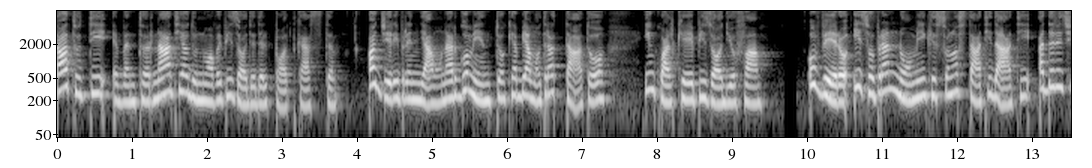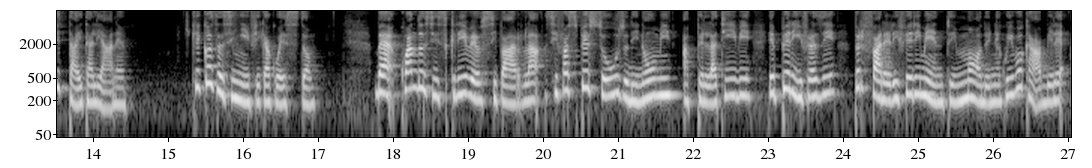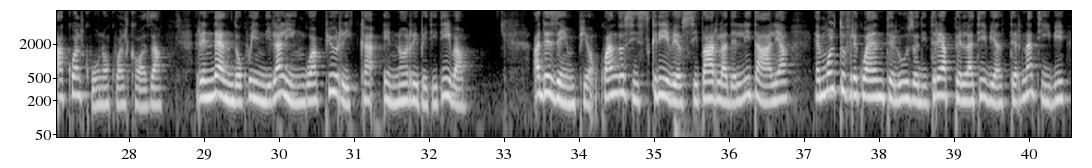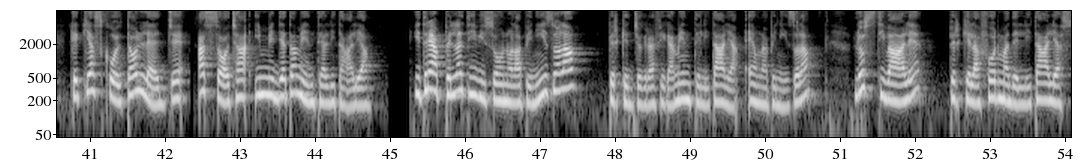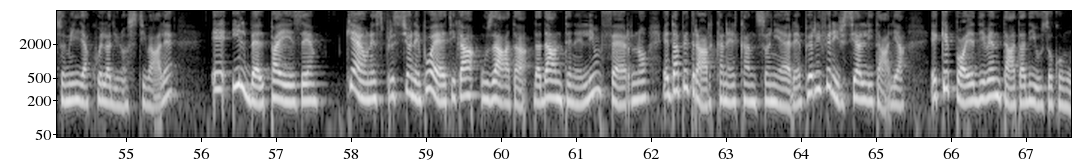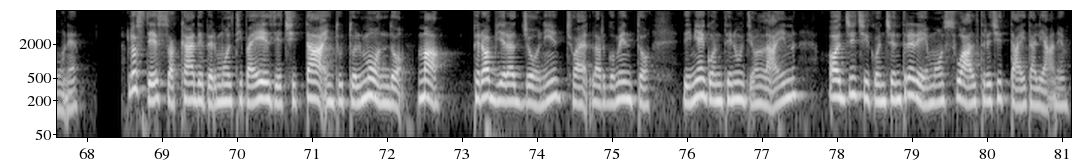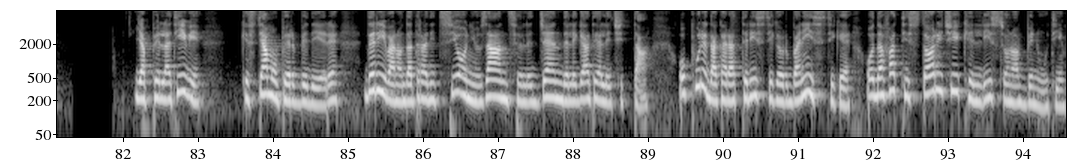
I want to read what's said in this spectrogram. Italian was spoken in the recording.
Ciao a tutti e bentornati ad un nuovo episodio del podcast. Oggi riprendiamo un argomento che abbiamo trattato in qualche episodio fa, ovvero i soprannomi che sono stati dati a delle città italiane. Che cosa significa questo? Beh, quando si scrive o si parla si fa spesso uso di nomi, appellativi e perifrasi per fare riferimento in modo inequivocabile a qualcuno o qualcosa, rendendo quindi la lingua più ricca e non ripetitiva. Ad esempio, quando si scrive o si parla dell'Italia è molto frequente l'uso di tre appellativi alternativi che chi ascolta o legge associa immediatamente all'Italia. I tre appellativi sono la penisola, perché geograficamente l'Italia è una penisola, lo stivale, perché la forma dell'Italia assomiglia a quella di uno stivale, e il bel paese, che è un'espressione poetica usata da Dante nell'Inferno e da Petrarca nel Canzoniere per riferirsi all'Italia e che poi è diventata di uso comune. Lo stesso accade per molti paesi e città in tutto il mondo, ma per ovvie ragioni, cioè l'argomento dei miei contenuti online, oggi ci concentreremo su altre città italiane. Gli appellativi che stiamo per vedere derivano da tradizioni, usanze o leggende legate alle città, oppure da caratteristiche urbanistiche o da fatti storici che lì sono avvenuti.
